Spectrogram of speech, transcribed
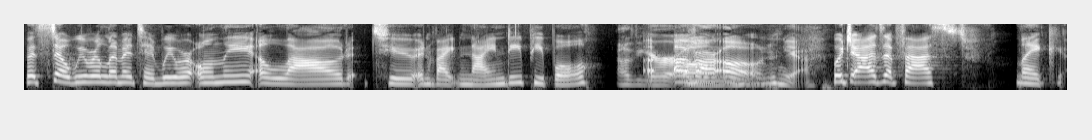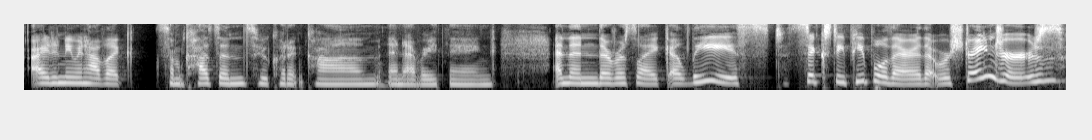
But still, we were limited. We were only allowed to invite 90 people Of your of our own. Yeah. Which adds up fast. Like I didn't even have like some cousins who couldn't come and everything. And then there was like at least 60 people there that were strangers.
